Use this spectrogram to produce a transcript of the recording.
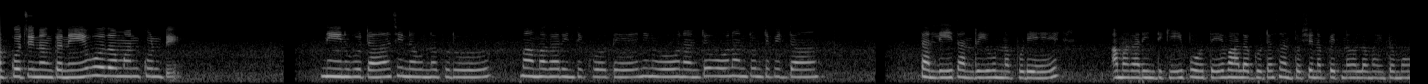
అక్కొచ్చినాకనే పోదాం అనుకుంటే. నేను కూడా చిన్న ఉన్నప్పుడు మా అమ్మగారింటికి పోతే నేను ఓనంటే ఓనంటుంటే బిడ్డ. తల్లి తండ్రి ఉన్నప్పుడే అమ్మగారింటికి పోతే వాళ్ళకు కూడా సంతోషం పెట్టిన వాళ్ళం అవుతాము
